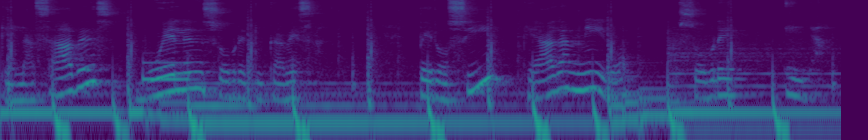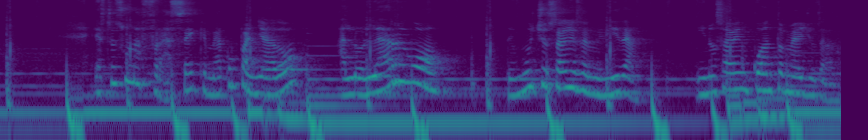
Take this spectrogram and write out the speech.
que las aves vuelen sobre tu cabeza, pero sí que hagan nido sobre ella. Esto es una frase que me ha acompañado a lo largo de muchos años de mi vida y no saben cuánto me ha ayudado.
